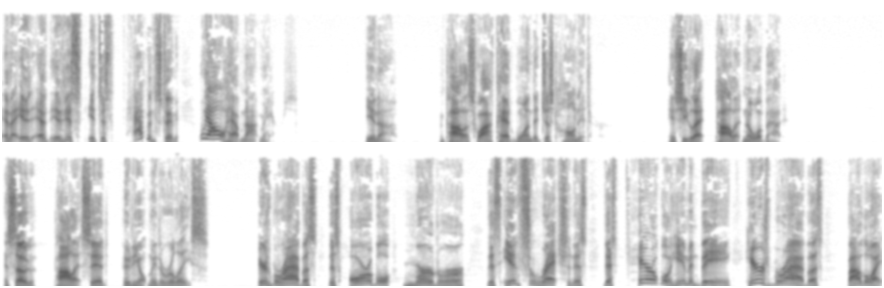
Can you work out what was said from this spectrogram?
And it, it, it just it just happens to me. We all have nightmares, you know. And Pilate's wife had one that just haunted her. And she let Pilate know about it. And so Pilate said, Who do you want me to release? Here's Barabbas, this horrible murderer, this insurrectionist, this terrible human being. Here's Barabbas. By the way,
